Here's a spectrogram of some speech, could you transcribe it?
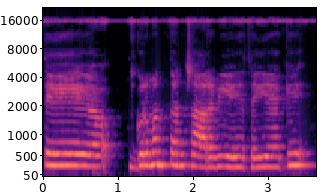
ਤੇ ਗੁਰਮਤਿ ਅਨੁਸਾਰ ਵੀ ਇਹ ਸਹੀ ਹੈ ਕਿ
